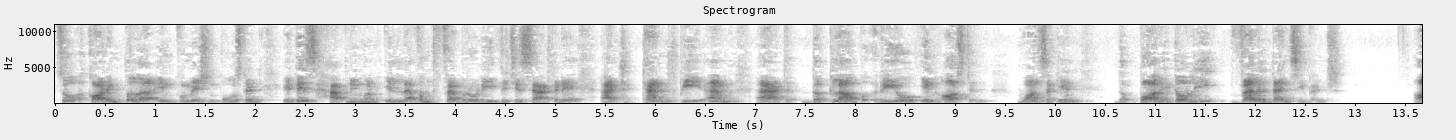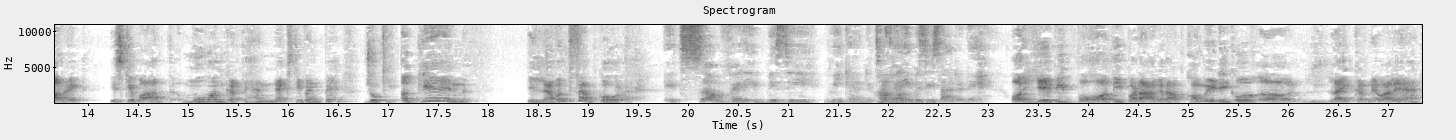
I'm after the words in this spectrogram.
So, according to the information posted, it is happening on 11th February, which is Saturday at 10 p.m. at the Club Rio in Austin. Once again, the Bolly Valentine's event. Right right, इसके बाद मूव ऑन करते हैं नेक्स्ट इवेंट पे जो कि अगेन इलेवंथ फेब को हो रहा है। It's a very busy weekend it's very busy Saturday और ये भी बहुत ही बड़ा अगर आप कॉमेडी को लाइक करने वाले हैं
